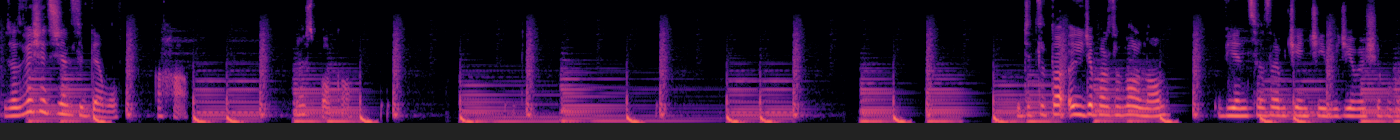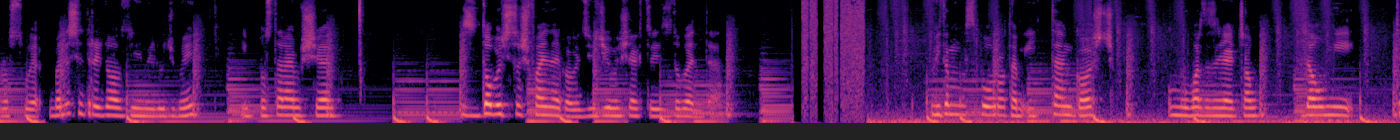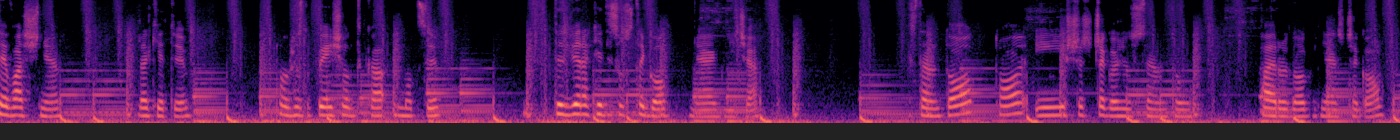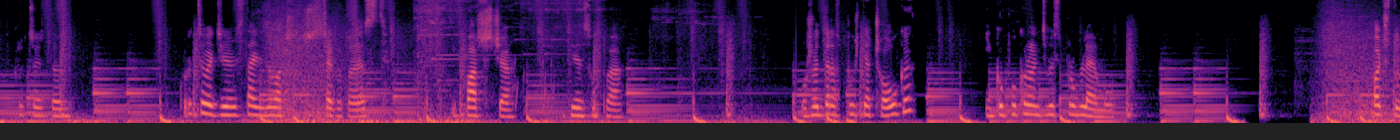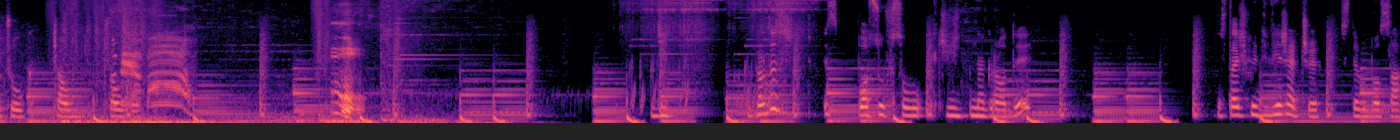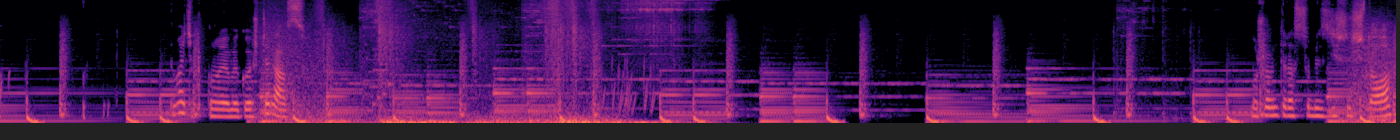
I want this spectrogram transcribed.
Za 200 tysięcy gemów. Aha. No spoko. Co, to idzie bardzo wolno, więc ja zrobię cięcie i widzimy się po prostu. Będę się tradował z innymi ludźmi i postaram się zdobyć coś fajnego, więc widzimy się jak coś zdobędę. Witam z powrotem i ten gość, on mu bardzo zaliczał, dał mi te właśnie rakiety. Mam już 150 mocy. Te dwie rakiety są z tego, jak widzicie. Dostałem to, to i jeszcze z czegoś dostałem tą Pyrodog, nie z czego. Wkrótce ten... Wkrótce będziemy w stanie zobaczyć z czego to jest. I patrzcie, jakie jest UP. Możemy teraz pójść na czołg i go pokonać bez problemu. Chodź tu czołg, czołg. Gdzie... Naprawdę jest, jest bossów są jakieś nagrody? Dostaliśmy dwie rzeczy z tego bossa. Dawajcie, pokonujemy go jeszcze raz. Możemy teraz sobie zniszczyć to.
